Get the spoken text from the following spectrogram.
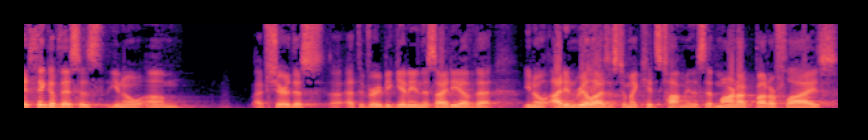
I think of this as, you know, um, I've shared this uh, at the very beginning this idea of that, you know, I didn't realize this till my kids taught me this, that monarch butterflies,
